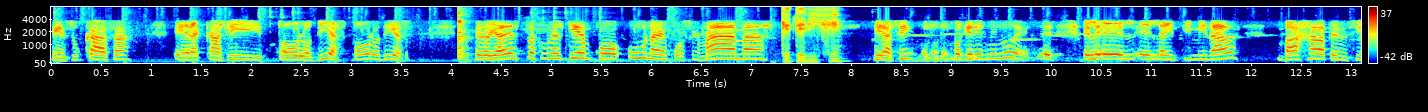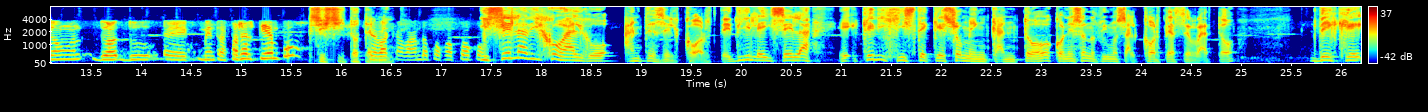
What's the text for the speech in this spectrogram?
en su casa, era casi todos los días, todos los días. Pero ya después con el tiempo, una vez por semana. ¿Qué te dije? Y así, porque disminuye. Eh, la intimidad baja la tensión eh, mientras pasa el tiempo. Sí, sí, totalmente. Se va acabando poco a poco. Isela dijo algo antes del corte. Dile, Isela, eh, ¿qué dijiste que eso me encantó? Con eso nos fuimos al corte hace rato de que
